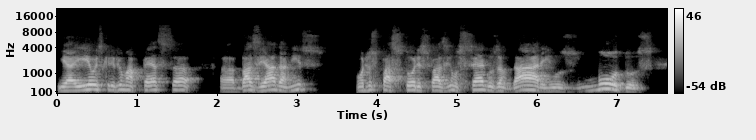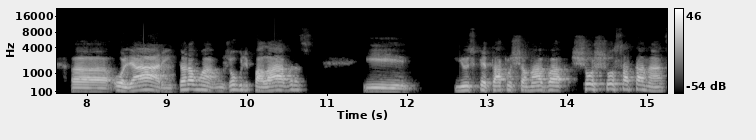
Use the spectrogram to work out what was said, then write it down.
e aí eu escrevi uma peça uh, baseada nisso, onde os pastores faziam os cegos andarem, os mudos uh, olharem. Então era uma, um jogo de palavras e, e o espetáculo chamava Xoxô Satanás.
